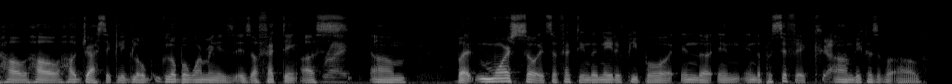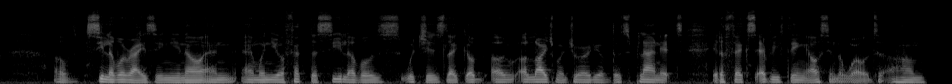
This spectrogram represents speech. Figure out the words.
how how how drastically glo- global warming is, is affecting us. Right. Um, but more so, it's affecting the native people in the in, in the Pacific Yeah. um, because of, of of sea level rising. You know, and and when you affect the sea levels, which is like a, a, a large majority of this planet, it affects everything else in the world. Um,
